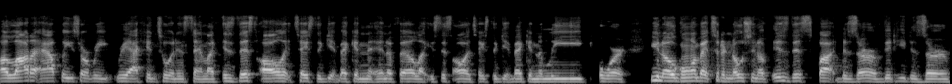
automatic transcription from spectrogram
a lot of athletes are re- reacting to it and saying like is this all it takes to get back in the nfl like is this all it takes to get back in the league or you know going back to the notion of is this spot deserved did he deserve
